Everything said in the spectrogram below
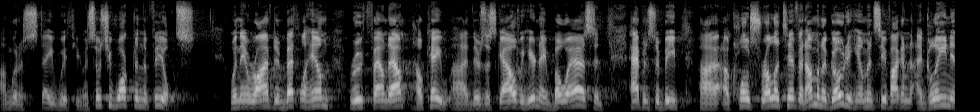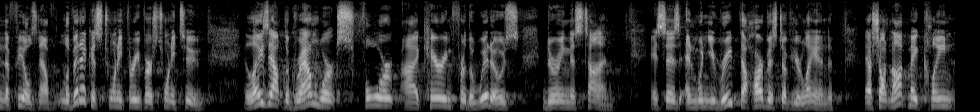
I'm going to stay with you. And so she walked in the fields. When they arrived in Bethlehem, Ruth found out, okay, uh, there's this guy over here named Boaz and happens to be uh, a close relative, and I'm going to go to him and see if I can uh, glean in the fields. Now, Leviticus 23, verse 22, it lays out the groundworks for uh, caring for the widows during this time. It says, And when you reap the harvest of your land, thou shalt not make clean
